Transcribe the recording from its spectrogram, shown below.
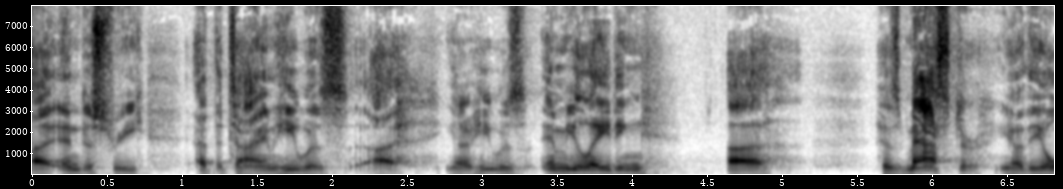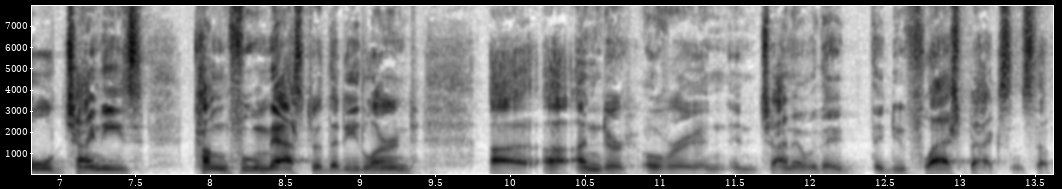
uh, industry at the time, he was you know, he was emulating uh, his master, you know, the old Chinese kung fu master that he learned uh, uh, under over in, in, China where they, they do flashbacks and stuff.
